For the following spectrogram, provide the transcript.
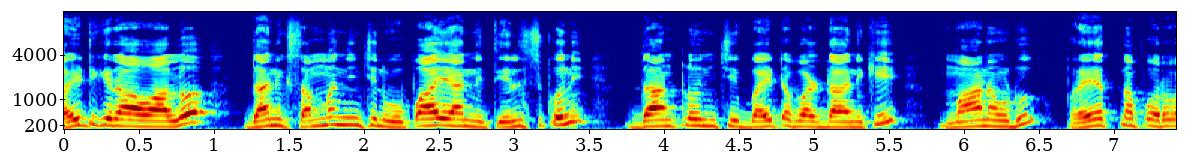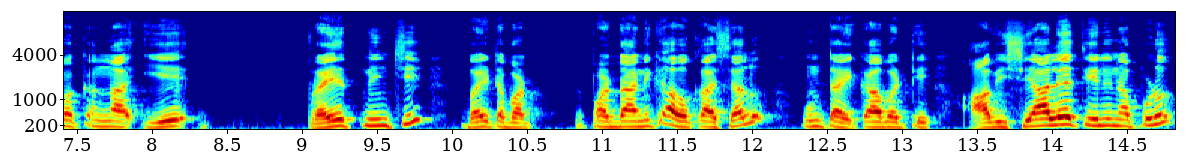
బయటికి రావాలో దానికి సంబంధించిన ఉపాయాన్ని తెలుసుకొని దాంట్లో నుంచి బయటపడడానికి మానవుడు ప్రయత్నపూర్వకంగా ఏ ప్రయత్నించి బయటపడ పడడానికి అవకాశాలు ఉంటాయి. కాబట్టి ఆ విషయాలే తేలినప్పుడు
